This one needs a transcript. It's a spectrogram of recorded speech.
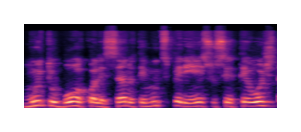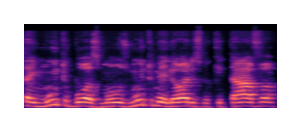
muito boa com o Alessandro, tem muita experiência. O CT hoje está em muito boas mãos, muito melhores do que estava.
